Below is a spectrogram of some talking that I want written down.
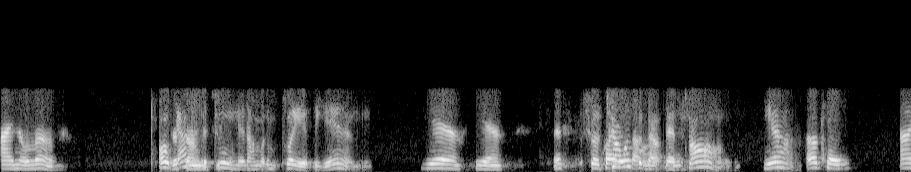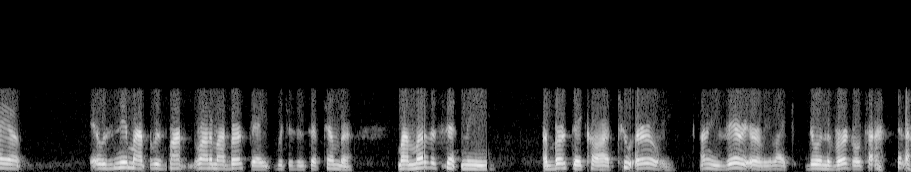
I Know Love. Oh, The that's song the tune that I'm going to play at the end. Yeah, yeah. That's So tell us about that song. Yeah. Okay. I uh it was near my it was my around my birthday, which is in September. My mother sent me a birthday card too early. I mean very early, like during the Virgo time. And I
